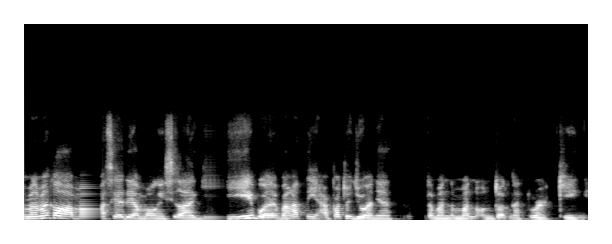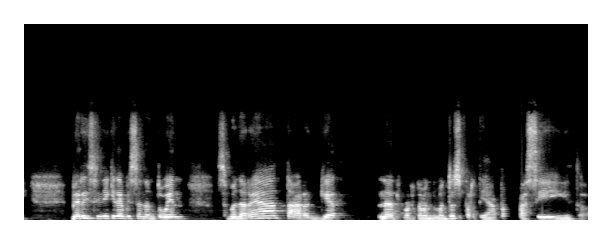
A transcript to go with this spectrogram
Teman-teman kalau masih ada yang mau ngisi lagi, boleh banget nih apa tujuannya teman-teman untuk networking. Biar di sini kita bisa nentuin sebenarnya target network teman-teman itu seperti apa sih gitu.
